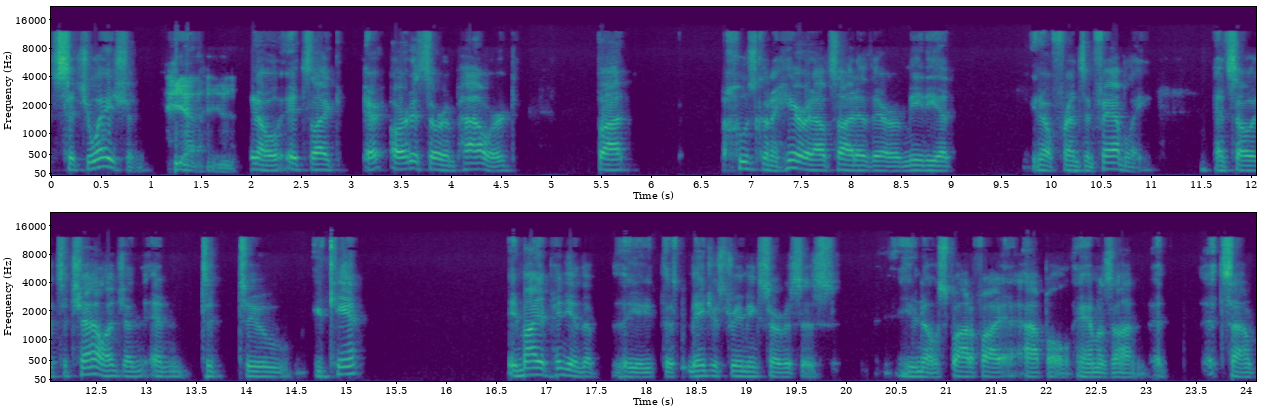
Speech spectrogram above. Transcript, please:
situation. Yeah, yeah. You know, it's like artists are empowered, but who's going to hear it outside of their immediate, you know, friends and family? And so it's a challenge, and and to to you can't in my opinion, the the the major streaming services, you know, Spotify, Apple, Amazon, at, at Sound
